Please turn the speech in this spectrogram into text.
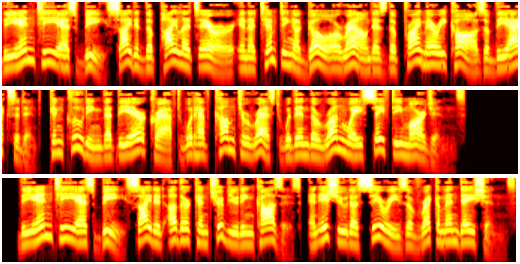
The NTSB cited the pilot's error in attempting a go-around as the primary cause of the accident, concluding that the aircraft would have come to rest within the runway safety margins. The NTSB cited other contributing causes, and issued a series of recommendations.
